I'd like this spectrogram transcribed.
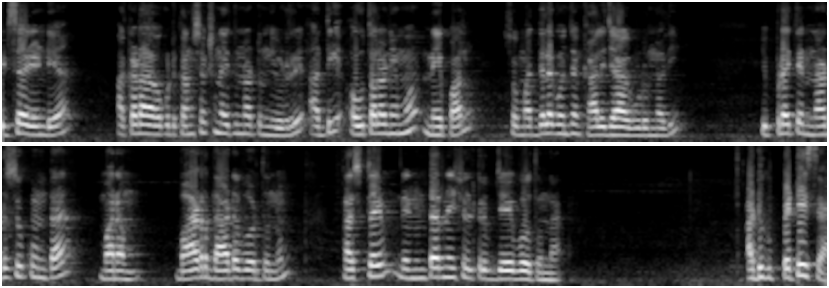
ఇటు సైడ్ ఇండియా. అక్కడ ఒకటి కన్స్ట్రక్షన్ అవుతున్నట్టుంది చూడరి అది అవతలనేమో నేపాల్. సో మధ్యలో కొంచెం ఖాళీ జాగా కూడా ఉన్నది. ఇప్పుడైతే నడుచుకుంటా మనం బార్డర్ దాటబోతున్నాం. ఫస్ట్ టైం నేను ఇంటర్నేషనల్ ట్రిప్ చేయబోతున్నా. అడుగు పెట్టేశా.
